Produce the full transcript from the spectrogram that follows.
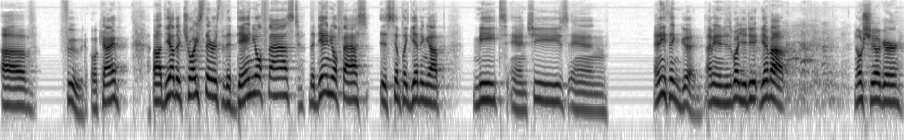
of food, okay? Uh, the other choice there is the Daniel fast. The Daniel fast is simply giving up meat and cheese and anything good. I mean, it is what you do. Give up no sugar,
